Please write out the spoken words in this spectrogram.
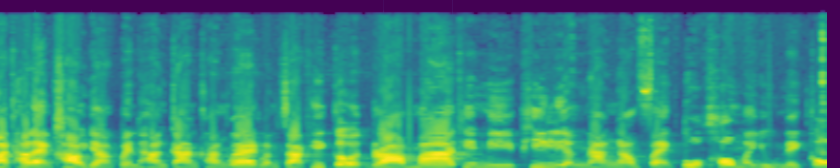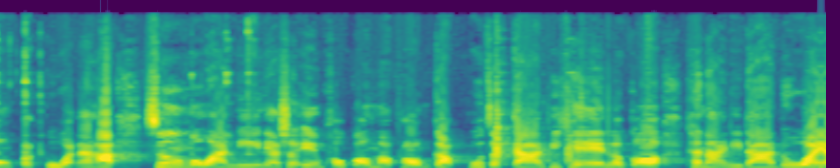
มาแถลงข่าวอย่างเป็นทางการครั้งแรกหลังจากที่เกิดดราม่าที่มีพี่เลี้ยงนางงามแฝงตัวเข้ามาอยู่ในกองประกวดนะคะ ซึ่งเมื่อวานนี้เนี่ยเชอเอมเขาก็มาพร้อมกับผู้จัดการพี่เคนแล้วก็ทนายนิด้าด้วย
